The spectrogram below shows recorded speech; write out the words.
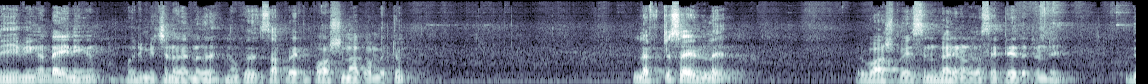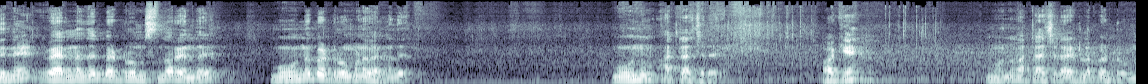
ലീവിങ്ങും ഡൈനിങ്ങും ഒരുമിച്ചാണ് വരുന്നത്. നമുക്ക് സെപ്പറേറ്റ് പോർഷൻ ആക്കാൻ പറ്റും. ലെഫ്റ്റ് സൈഡിൽ ഒരു വാഷ് ബേസിനും കാര്യങ്ങളൊക്കെ സെറ്റ് ചെയ്തിട്ടുണ്ട്. ഇതിന് വരുന്നത് ബെഡ്റൂംസ് എന്ന് പറയുന്നത് മൂന്ന് ബെഡ്റൂമാണ് വരുന്നത്. മൂന്നും അറ്റാച്ച്ഡ് ഓക്കെ മൂന്നും അറ്റാച്ച്ഡ് ആയിട്ടുള്ള ബെഡ്റൂം.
